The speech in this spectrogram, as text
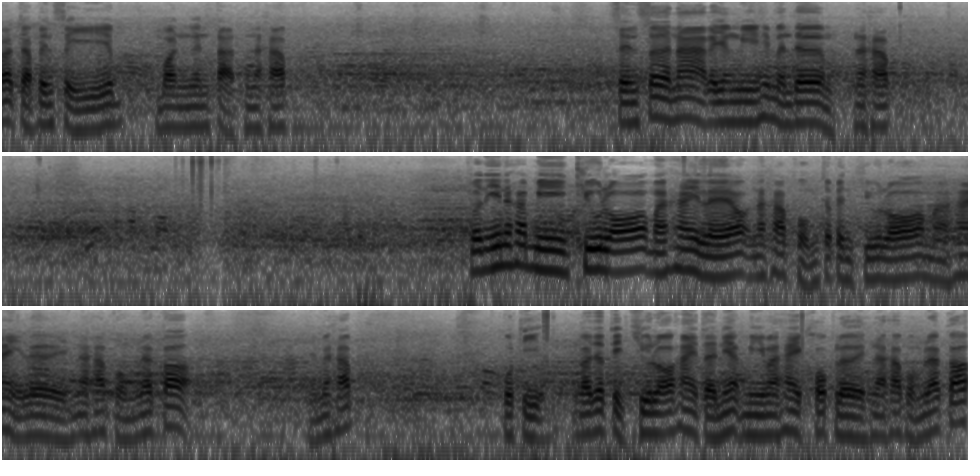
ก็จะเป็นสีบอลเงินตัดนะครับ เซ็นเซอร์หน้าก็ยังมีให้เหมือนเดิมนะครับ ตัวนี้นะครับมีคิ้วล้อมาให้แล้วนะครับ ผมจะเป็นคิ้วล้อมาให้เลยนะครับ ผมแล้วก็เห็นไหมครับปกติเราจะติดคิ้วล้อให้แต่เนี้ยมีมาให้ครบเลยนะครับ ผมแล้วก็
